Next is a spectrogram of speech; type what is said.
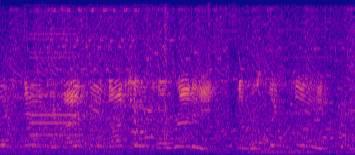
16 I Ivy Nachos already. Number 16.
